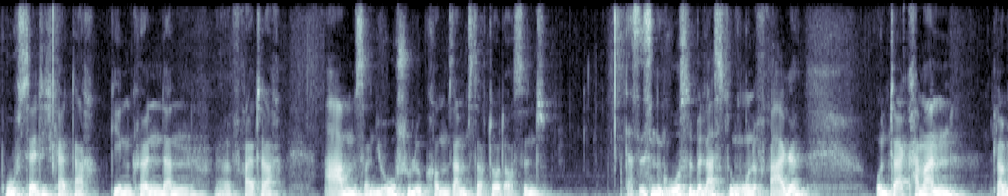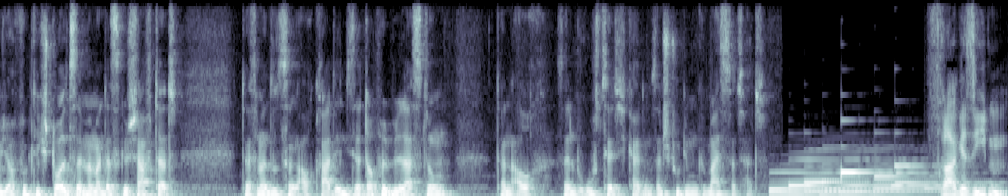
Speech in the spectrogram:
Berufstätigkeit nachgehen können, dann äh, Freitag abends an die Hochschule kommen, Samstag dort auch sind. Das ist eine große Belastung, ohne Frage. Und da kann man, glaube ich, auch wirklich stolz sein, wenn man das geschafft hat, dass man sozusagen auch gerade in dieser Doppelbelastung dann auch seine Berufstätigkeit und sein Studium gemeistert hat. Frage 7.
